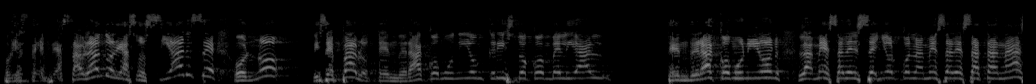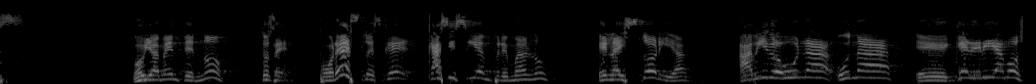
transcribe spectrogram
Porque está hablando de asociarse o no Dice Pablo, ¿tendrá comunión Cristo con Belial? ¿Tendrá comunión la mesa del Señor con la mesa de Satanás? Obviamente no. Entonces, por esto es que casi siempre, hermano, en la historia ha habido una, una eh, ¿qué diríamos?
